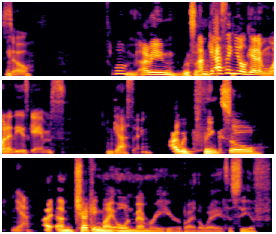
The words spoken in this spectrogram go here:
So Well, I mean, listen, I'm guessing you'll get him one of these games. I'm guessing. I would think so. Yeah. I, I'm checking my own memory here, by the way, to see if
